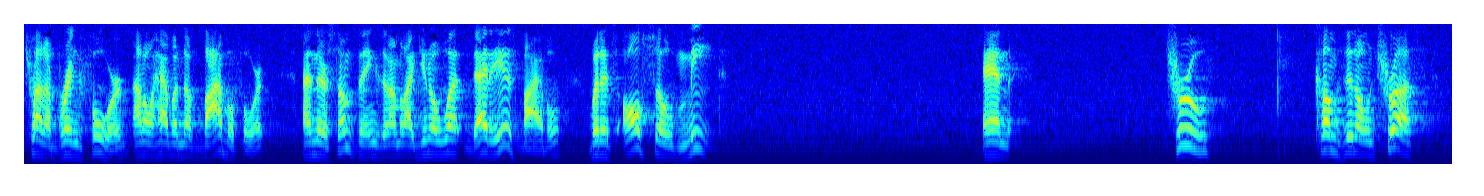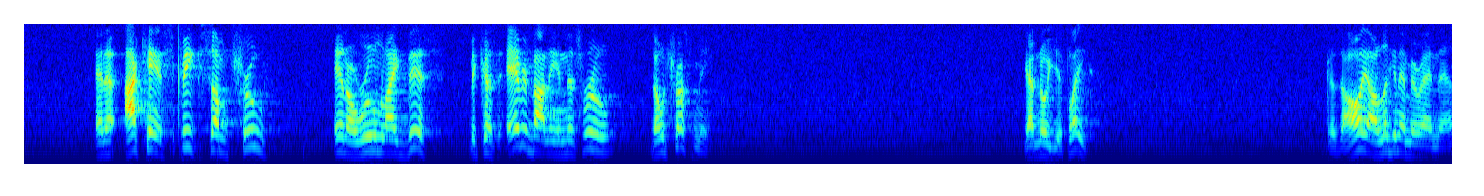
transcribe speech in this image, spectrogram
try to bring forward. I don't have enough Bible for it. And there's some things that I'm like, you know what, that is Bible, but it's also meat. And truth comes in on trust. And I can't speak some truth in a room like this because everybody in this room don't trust me. Got to know your place. Because all y'all looking at me right now,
